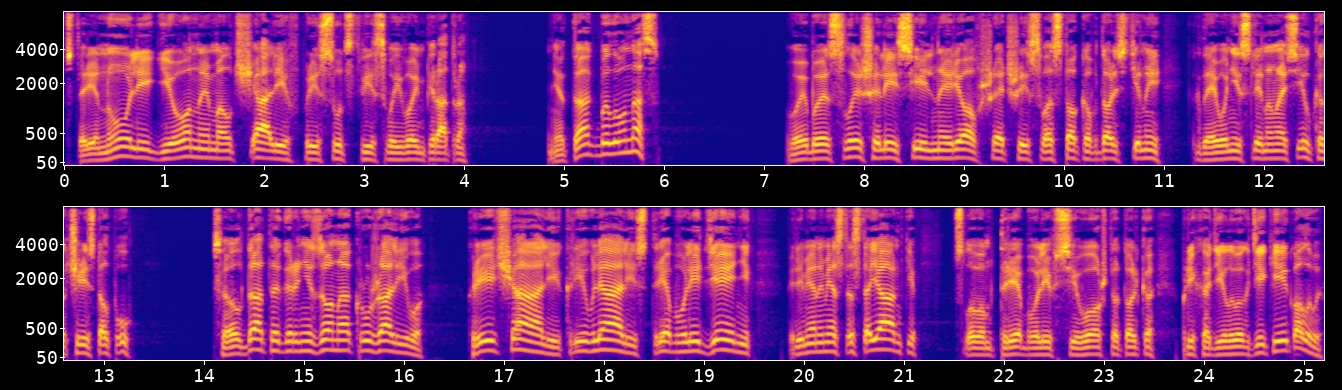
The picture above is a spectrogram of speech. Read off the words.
В старину легионы молчали в присутствии своего императора. Не так было у нас. Вы бы слышали сильный рев, шедший с востока вдоль стены, когда его несли на носилках через толпу. Солдаты гарнизона окружали его — Кричали, кривлялись, требовали денег, перемены места стоянки, словом, требовали всего, что только приходило в их дикие головы.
